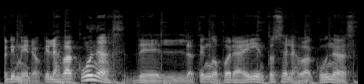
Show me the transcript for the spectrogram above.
primero, que las vacunas, de, lo tengo por ahí, entonces las vacunas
